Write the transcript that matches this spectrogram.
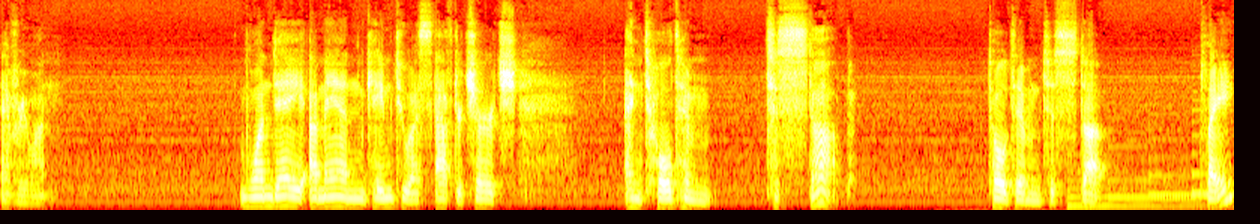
everyone. One day, a man came to us after church and told him to stop. Told him to stop play?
